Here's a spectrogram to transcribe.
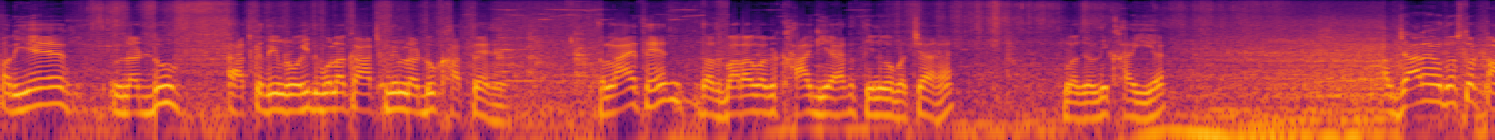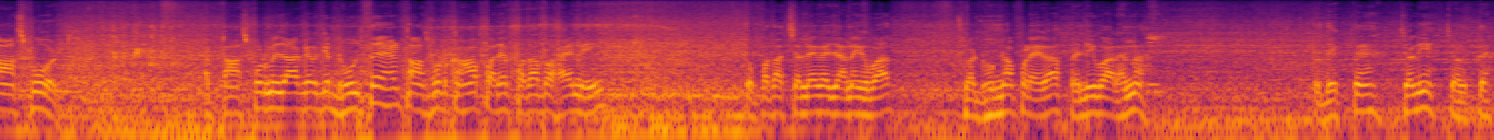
और ये लड्डू, आज के दिन रोहित बोला कि आज के दिन लड्डू खाते हैं। तो लाए थे, दस बारह को अभी खा गया है तो तीन को बच्चा है। थोड़ा जल्दी खाइए। अब जा रहे हो दोस्तों ट्रांसपोर्ट। अब ट्रांसपोर्ट में जा कर के ढूंढते हैं, ट्रांसपोर्ट कहाँ पर है, पता तो है नहीं। तो पता चलेगा जाने के बाद। थोड़ा ढूंढना पड़ेगा, पहली बार है ना। तो देखते हैं, चलिए, चलते हैं।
